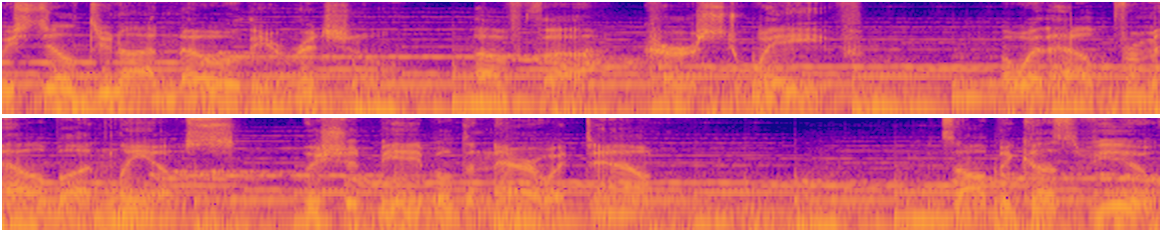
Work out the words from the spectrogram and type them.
We still do not know the original of the cursed wave, but with help from Helba and Lios, we should be able to narrow it down. It's all because of you.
